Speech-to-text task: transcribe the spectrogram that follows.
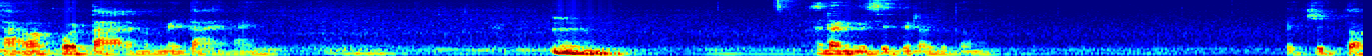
ถามว่ากลัวตายแล้วมันไม่ตายไหม อันนั้นคือสิ่งที่เราจะต้อง ไปคิดต่อ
